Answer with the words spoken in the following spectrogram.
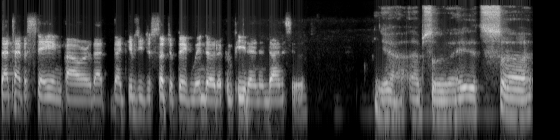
that type of staying power that that gives you just such a big window to compete in in dynasty. Yeah, absolutely. It's uh,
